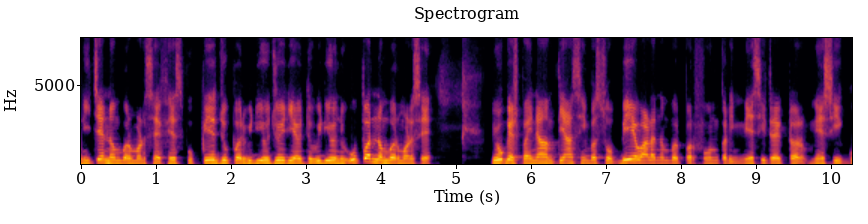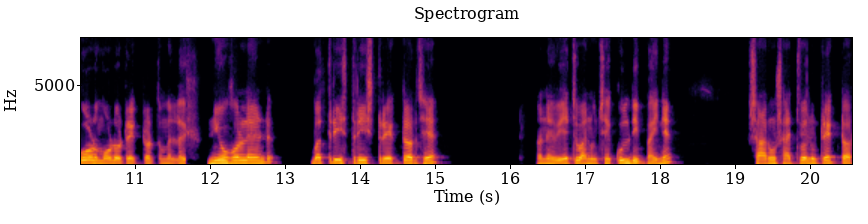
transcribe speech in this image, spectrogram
નીચે નંબર મળશે. ફેસબુક પેજ ઉપર વીડિયો જોઈ રહ્યા હોય તો વિડીયોની ઉપર નંબર મળશે. યોગેશભાઈ નામ ત્યાંસી બસો બે વાળા નંબર પર ફોન કરી મેસી ટ્રેક્ટર મેસી ગોળ મોડો ટ્રેક્ટર તમે લઈ ન્યૂ હોલેન્ડ બત્રીસ ત્રીસ ટ્રેક્ટર છે અને વેચવાનું છે કુલદીપભાઈને. સારું સાચવેલું ટ્રેક્ટર.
